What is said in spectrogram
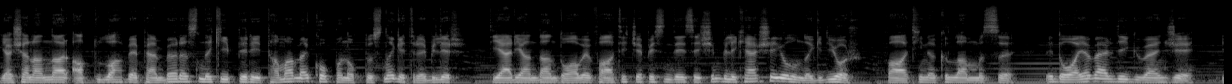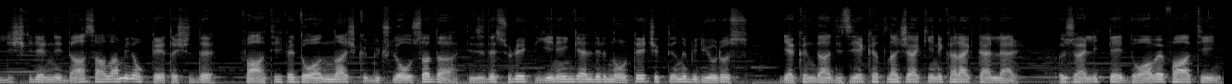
Yaşananlar Abdullah ve Pembe arasındaki ipleri tamamen kopma noktasına getirebilir. Diğer yandan Doğa ve Fatih cephesinde ise şimdilik her şey yolunda gidiyor. Fatih'in akıllanması ve Doğa'ya verdiği güvence ilişkilerini daha sağlam bir noktaya taşıdı. Fatih ve Doğan'ın aşkı güçlü olsa da dizide sürekli yeni engellerin ortaya çıktığını biliyoruz. Yakında diziye katılacak yeni karakterler, özellikle Doğa ve Fatih'in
